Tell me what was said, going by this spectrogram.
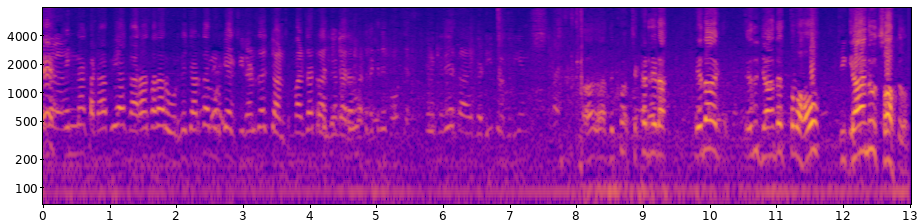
ਇੰਨਾ ਖੱਡਾ ਪਿਆ ਗਾਰਾ ਸਾਰਾ ਰੋਡ ਤੇ ਚੜਦਾ ਮੁੜ ਕੇ ਐਕਸੀਡੈਂਟ ਦਾ ਚਾਂਸ ਬਣਦਾ ਟਰਾਲੀਆਂ ਗਾਰਾ ਕੱਟ ਲੱਗਦੇ ਬਹੁਤ ਲੱਗਦੇ ਟਰਾਲੀ ਗੱਡੀ। ਆਹ ਆਹ ਦੇਖੋ ਚੱਕਰ ਜਿਹੜਾ ਇਹਦਾ ਇਹਨੂੰ ਜਾਂ ਤੇ ਤਵਾਓ ਜਾਂ ਇਹਨੂੰ ਸਾਫ਼ ਕਰੋ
